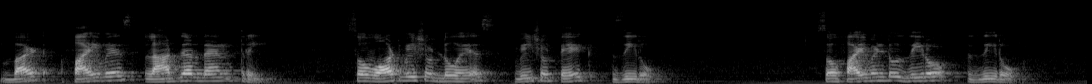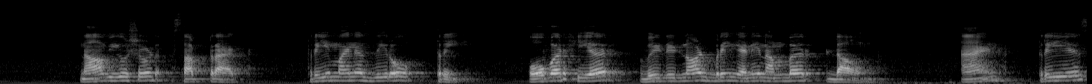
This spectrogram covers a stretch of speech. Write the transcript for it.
but 5 is larger than 3 so what we should do is we should take 0 so 5 into 0 0 now you should subtract 3 minus 0 3 over here we did not bring any number down and 3 is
